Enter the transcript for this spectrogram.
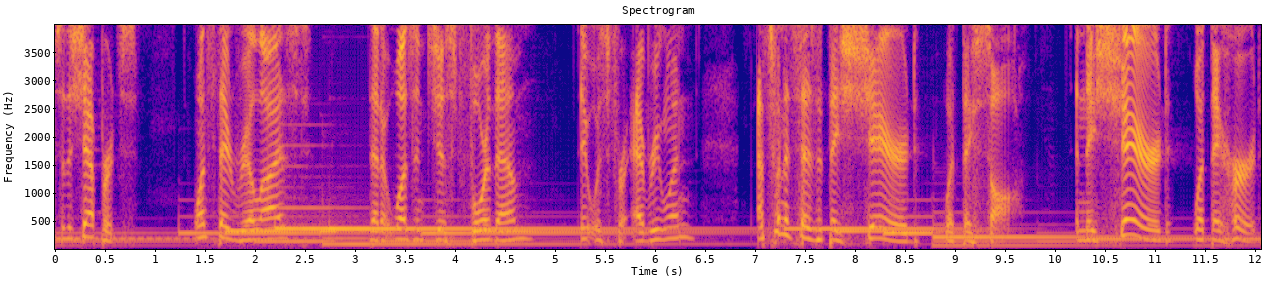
So the shepherds, once they realized that it wasn't just for them, it was for everyone, that's when it says that they shared what they saw and they shared what they heard.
